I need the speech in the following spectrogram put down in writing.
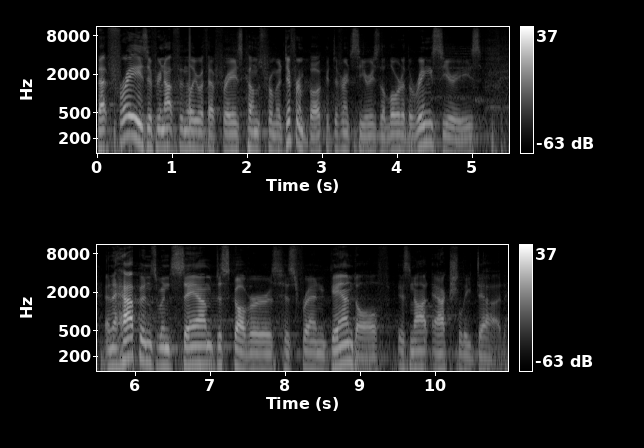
That phrase, if you're not familiar with that phrase, comes from a different book, a different series, the Lord of the Rings series. And it happens when Sam discovers his friend Gandalf is not actually dead.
